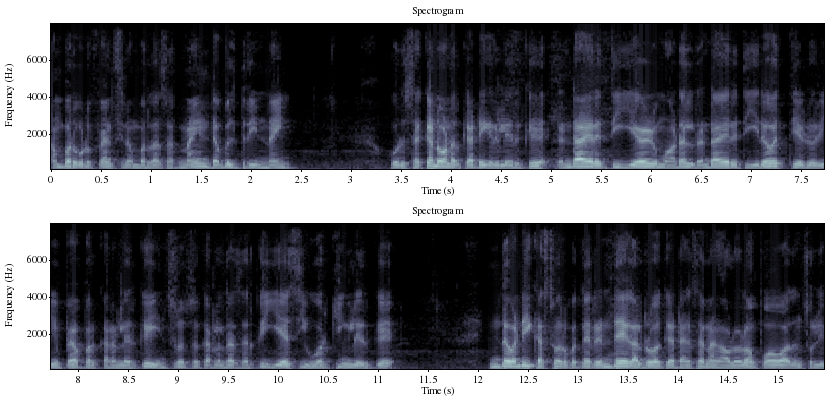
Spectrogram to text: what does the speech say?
நம்பர் கூட ஃபேன்சி நம்பர் தான் sir. Nine double three nine ஒரு செகண்ட் ஓனர் கேட்டகரியில் இருக்குது ரெண்டாயிரத்தி ஏழு மாடல் ரெண்டாயிரத்தி இருபத்தி ஏழு வரைக்கும் பேப்பர் கரண்டில் இருக்குது இன்சூரன்ஸும் கரண்டில் தான் சார் இருக்குது ஏசி ஒர்க்கிங்கில் இருக்குது இந்த வண்டி கஸ்டமர் பார்த்தீங்கன்னா ரெண்டே கால் ரூபா கேட்டாங்க. சார் நாங்கள் அவ்வளோலாம் போகாதுன்னு சொல்லி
